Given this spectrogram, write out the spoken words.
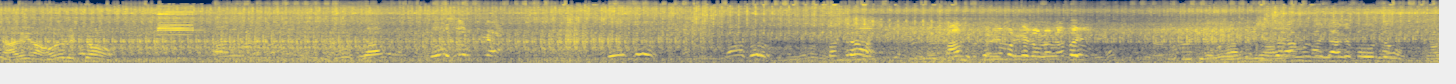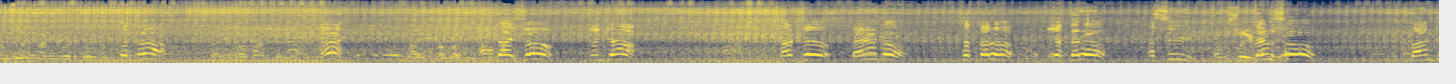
ਚਾਰੇ ਨਾ ਹੋਵੇ ਵਿੱਚੋਂ। 200 ਰੁਪਿਆ 200 10 15 ਆ ਨਿਕਲ ਮਰ ਕੇ ਲਾਉਣਾ ਨਾ ਭਾਈ ਜਾ ਕੇ ਮੋੜ ਦੋ 15 ਹੈ 250 50 60 65 70 75 80 300 5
